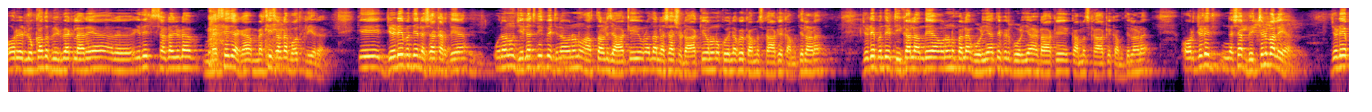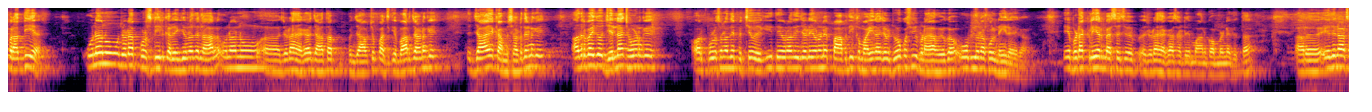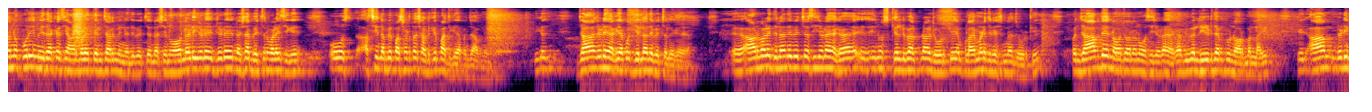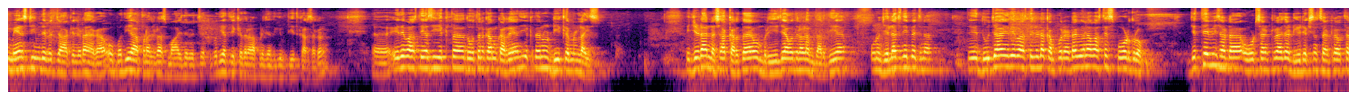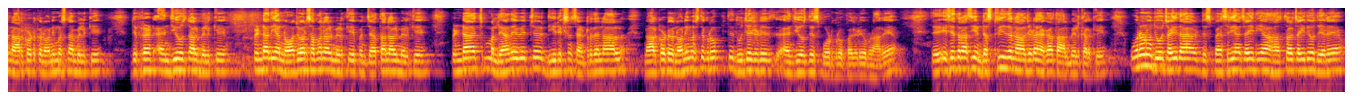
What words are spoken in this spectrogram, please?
ਔਰ ਲੋਕਾਂ ਤੋਂ ਫੀਡਬੈਕ ਲੈ ਰਹੇ ਹਾਂ ਔਰ ਇਹਦੇ 'ਚ ਸਾਡਾ ਜਿਹੜਾ ਮੈਸੇਜ ਹੈਗਾ ਮੈਸੇਜ ਸਾਡਾ ਬਹੁਤ ਕਲੀਅਰ ਹੈ ਕਿ ਜਿਹੜੇ ਬੰਦੇ ਨਸ਼ਾ ਕਰਦੇ ਆ, ਉਹਨਾਂ ਨੂੰ ਜੇਲ੍ਹਾਂ 'ਚ ਨਹੀਂ ਭੇਜਣਾ, ਉਹਨਾਂ ਨੂੰ ਹਸਪਤਾਲ ਜਾ ਕੇ, ਉਹਨਾਂ ਦਾ ਨਸ਼ਾ ਛੁਡਾ ਕੇ, ਉਹਨਾਂ ਨੂੰ ਕੋਈ ਨਾ ਕੋਈ ਕੰਮ ਸਿਖਾ ਕੇ ਕੰਮ ਤੇ ਲਾਣਾ। ਜਿਹੜੇ ਬੰਦੇ ਟੀਕਾ ਲਾਉਂਦੇ ਆ, ਉਹਨਾਂ ਨੂੰ ਪਹਿਲਾਂ ਗੋਲੀਆਂ ਤੇ ਫਿਰ ਗੋਲੀਆਂ ਹਟਾ ਕੇ ਕੰਮ ਸਿਖਾ ਕੇ ਕੰਮ ਤੇ ਲਾਣਾ। ਔਰ ਜਿਹੜੇ ਨਸ਼ਾ ਵੇਚਣ ਵਾਲੇ ਆ, ਜਿਹੜੇ ਅਪਰਾਧੀ ਆ, ਉਹਨਾਂ ਨੂੰ ਜਿਹੜਾ ਪੁਲਿਸ ਡੀਲ ਕਰੇਗੀ ਉਹਨਾਂ ਦੇ ਨਾਲ, ਉਹਨਾਂ ਨੂੰ ਜਿਹੜਾ ਹੈਗਾ ਜਾਂ ਤਾਂ ਪੰਜਾਬ ਚੋਂ ਭੱਜ ਕੇ ਬਾਹਰ ਜਾਣਗੇ। ਤੇ ਜਾਂ ਇਹ ਕੰਮ ਛੱਡ ਦੇਣਗੇ। ਅਦਰਵਾਈਜ਼ ਉਹ ਜੇਲ੍ਹਾਂ 'ਚ ਹੋਣਗੇ ਔਰ ਪੁਲਿਸ ਉਹਨਾਂ ਦੇ ਪਿੱਛੇ ਹੋਏਗੀ ਤੇ ਉਹਨਾਂ ਦੇ ਜਿਹੜੇ ਉਹਨਾਂ ਨੇ ਪਾਪ ਦੀ ਕਮਾਈ ਨਾਲ ਜੋ- ਜੋ ਕੁਝ ਵੀ ਬਣਾਇਆ ਹੋਏਗਾ, ਉਹ ਵੀ ਉਹਨਾਂ ਕੋਲ ਨਹੀਂ ਰਹੇਗਾ। ਇਹ ਬੜਾ ਕਲੀਅਰ ਮੈਸੇਜ ਜਿਹੜਾ ਹੈਗਾ ਸਾਡੇ ਮਾਨ ਗਵਰਨਮੈਂਟ ਨੇ ਦਿੱਤਾ। ਔਰ ਇਹਦੇ ਨਾਲ ਸਾਨੂੰ ਪੂਰੀ ਉਮੀਦ ਹੈ ਕਿ ਅਸੀਂ ਆਉਣ ਵਾਲੇ 3-4 ਮਹੀਨੇ ਦੇ ਵਿੱਚ ਨਸ਼ੇ ਨੂੰ ਆਲਰੇਡੀ ਜਿਹੜੇ ਜਿਹੜੇ ਨਸ਼ਾ ਵੇਚਣ ਵਾਲੇ ਸੀਗੇ, ਉਹ 80-90% ਤਾਂ ਛੱਡ ਕੇ ਭੱਜ ਗਿਆ ਪੰਜਾਬ ਨੂੰ। ਠੀਕ ਹੈ ਜੀ? ਜਾਂ ਜਿਹੜੇ ਹੈਗੇ ਆ ਕੁਝ ਜੇਲ੍ਹਾਂ ਦੇ ਵਿੱਚ ਚਲੇ ਗਏ ਆ। ਆਉਣ ਵਾਲੇ ਦਿਨਾਂ ਦੇ ਵਿੱਚ ਅਸੀਂ ਜਿਹੜਾ ਹੈਗਾ ਇਹ- ਇਹਨੂੰ ਸਕਿੱਲ ਡਿਵੈਲਪ ਨਾਲ ਜੋੜ ਕੇ, EMPLOYMENT ਜਨਰੇਸ਼ਨ ਨਾਲ ਜੋੜ ਕੇ, ਪੰਜਾਬ ਦੇ ਨੌਜਵਾਨਾਂ ਨੂੰ ਅਸੀਂ ਜਿਹੜਾ ਹੈਗਾ we will lead them to normal life ਕਿ ਆਮ ਜਿਹੜੀ ਮੇਨ ਸਟ੍ਰੀਮ ਦੇ ਵਿੱਚ ਜਾ ਕੇ ਜਿਹੜਾ ਹੈਗਾ, ਉਹ ਵਧੀਆ ਆਪਣਾ ਜਿਹੜਾ ਸਮਾਜ ਦੇ ਵਿੱਚ ਇੱਕ ਵਧੀਆ ਤਰੀਕੇ ਦੇ ਨਾਲ ਆਪਣੀ ਜ਼ਿੰਦਗੀ ਬਤੀਤ ਕਰ ਸਕਣ। ਇਹਦੇ ਵਾਸਤੇ ਅਸੀਂ ਇੱਕ ਤਾਂ ਦੋ ਤਿੰਨ ਕੰਮ ਕਰ ਰਹੇ ਹਾਂ ਜੀ। ਇੱਕ ਤਾਂ ਇਹਨੂੰ ਡੀਕ੍ਰਿਮੀਨਲਾਈਜ਼ ਕਿ ਜਿਹੜਾ ਨਸ਼ਾ ਕਰਦਾ ਹੈ, ਉਹ ਮਰੀਜ਼ ਹੈ, ਉਹਦੇ ਨਾਲ ਹਮਦਰਦੀ ਹੈ, ਉਹਨੂੰ ਜੇਲ੍ਹਾਂ 'ਚ ਨਹੀਂ ਭੇਜਣਾ। ਤੇ ਦੂਜਾ ਇਹਦੇ ਵਾਸਤੇ ਜਿਹੜਾ ਕੰਪੋਨੈਂਟ ਹੈ, ਵੀ ਉਹਨਾਂ ਵਾਸਤੇ ਸਪੋਰਟ ਗਰੁੱਪ ਜਿੱਥੇ ਵੀ ਸਾਡਾ ਓਟ ਸੈਂਟਰ ਹੈ ਜਾਂ ਡੀ ਐਡਿਕਸ਼ਨ ਸੈਂਟਰ ਹੈ, ਉੱਥੇ ਨਾਰਕੋਟਿਕ ਅਨੋਨਿਮਸ ਨਾਲ ਮਿਲ ਕੇ ਡਿਫਰੈਂਟ ਐੱਨ ਜੀ ਓਜ਼ ਨਾਲ ਮਿਲ ਕੇ, ਪਿੰਡਾਂ ਦੀਆਂ ਨੌਜਵਾਨ ਸਭਾ ਨਾਲ ਮਿਲ ਕੇ, ਪੰਚਾਇਤਾਂ ਨਾਲ ਮਿਲ ਕੇ ਪਿੰਡਾਂ 'ਚ ਮਹੱਲਿਆਂ ਦੇ ਵਿੱਚ ਡੀ ਐਡਿਕਸ਼ਨ ਸੈਂਟਰ ਦੇ ਨਾਲ ਨਾਰਕੋਟਿਕ ਅਨੋਨਿਮਸ ਦੇ ਗਰੁੱਪ ਤੇ ਦੂਜੇ ਜਿਹੜੇ ਐਨਜੀਓਜ਼ ਦੇ ਸਪੋਰਟ ਗਰੁੱਪ ਆ ਜਿਹੜੇ ਉਹ ਬਣਾ ਰਹੇ ਆ। ਤੇ ਇਸੇ ਤਰ੍ਹਾਂ ਅਸੀਂ ਇੰਡਸਟਰੀ ਦੇ ਨਾਲ ਜਿਹੜਾ ਹੈਗਾ ਤਾਲਮੇਲ ਕਰਕੇ ਉਹਨਾਂ ਨੂੰ ਜੋ ਚਾਹੀਦਾ ਡਿਸਪੈਂਸਰੀਆਂ ਚਾਹੀਦੀਆਂ, ਹਸਪਤਾਲ ਚਾਹੀਦੇ ਉਹ ਦੇ ਰਹੇ ਆ।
